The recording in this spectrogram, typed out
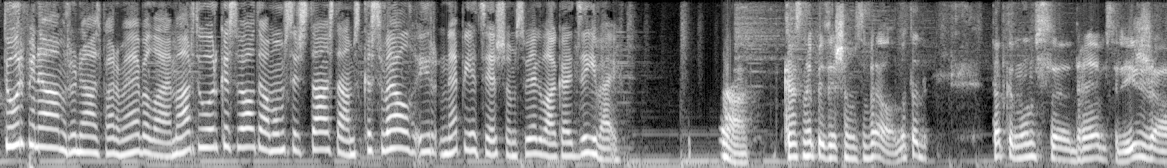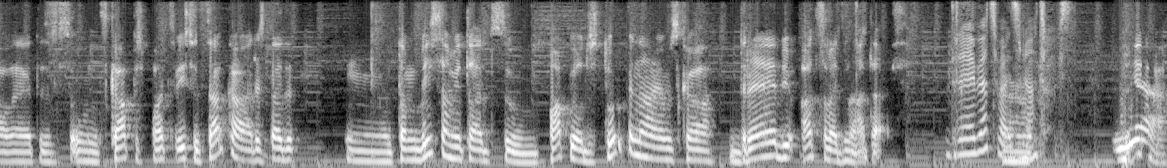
Turpinām runāt par mēbelēm. Artur, kas vēl tā mums ir stāstāms, kas vēl ir nepieciešams vieglākai dzīvei? Jā, kas nepieciešams vēl? Nu, tad, tad, kad mums eh, drēbes ir izžāvētas un skats pats visu sakāris, tad tam visam ir tāds mm, papildus turpinājums, kā drēbju atsvaidzinātājs. Drēbju atsvaidzinātājs. Jā,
